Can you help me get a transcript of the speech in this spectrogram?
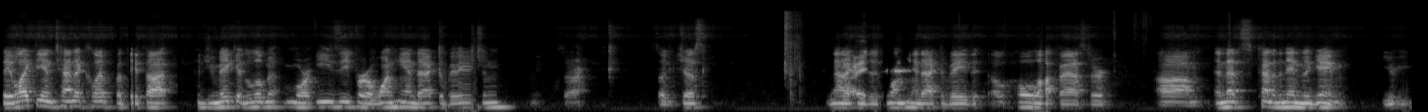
they liked the antenna clip, but they thought, could you make it a little bit more easy for a one hand activation? Sorry. So just now right. I can just one hand activate it a whole lot faster. Um, and that's kind of the name of the game. You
